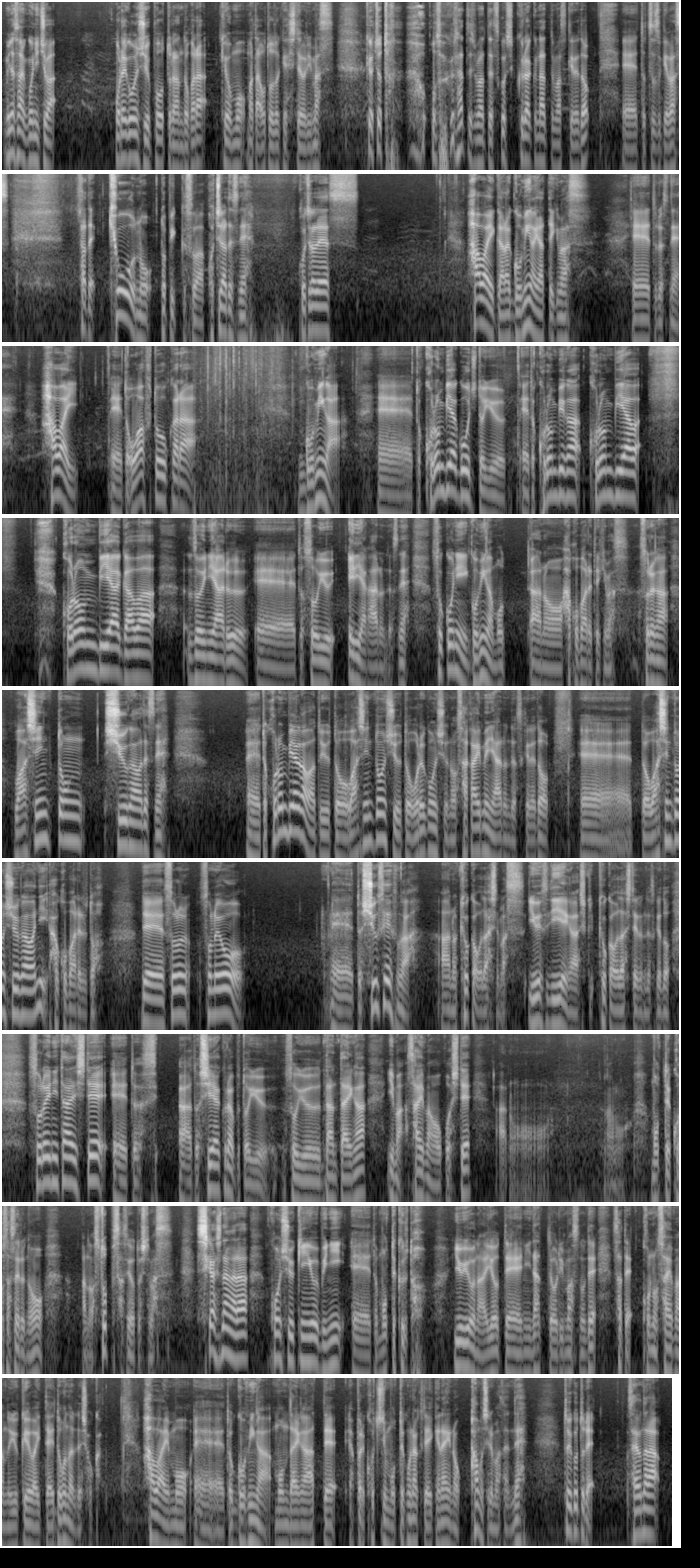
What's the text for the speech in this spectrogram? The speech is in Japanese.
皆さんこんにちは。オレゴン州ポートランドから今日もまたお届けしております。今日ちょっと 遅くなってしまって少し暗くなってますけれど、えー、と続けます。さて今日のトピックスはこちらですね。こちらです。ハワイからゴミがやってきます。えっ、ー、とですねハワイ、えーと、オアフ島からゴミが、えーと、コロンビアゴージという、えーと、コロンビアコロンビアコロンビア川沿いにある、えーと、そういうエリアがあるんですね。そこにゴミがもあの運ばれてきます。それがワシントン州側ですね。えーと、コロンビア川というとワシントン州とオレゴン州の境目にあるんですけれど、えーと、ワシントン州側に運ばれると。で、それそれを、えー、と州政府があの許可を出してます。USDA が許可を出してるんですけど、それに対して、えー、とあとシアクラブというそういう団体が今裁判を起こしてあのあの持ってこさせるのをあのストップさせようとしてます。しかしながら今週金曜日に、えーと、持ってくるというような予定になっておりますのでさてこの裁判の行方は一体どうなるでしょうか。ハワイも、えーとゴミが問題があってやっぱりこっちに持ってこなくてはいけないのかもしれませんね。ということでさようなら。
